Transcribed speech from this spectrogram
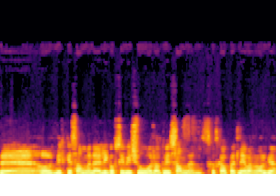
Det, å virke sammen det ligger også i visjonen vår, at vi sammen skal skape et levende Norge.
